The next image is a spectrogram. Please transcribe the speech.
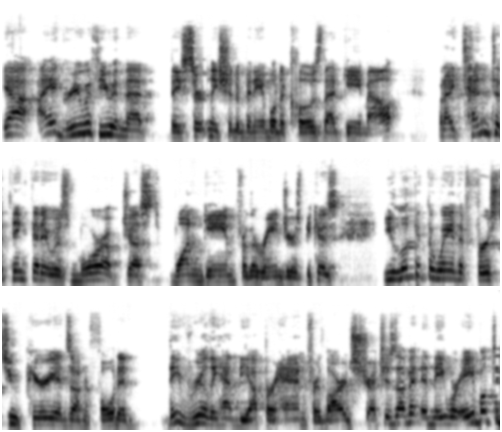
Yeah, I agree with you in that they certainly should have been able to close that game out. But I tend to think that it was more of just one game for the Rangers because you look at the way the first two periods unfolded, they really had the upper hand for large stretches of it. And they were able to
